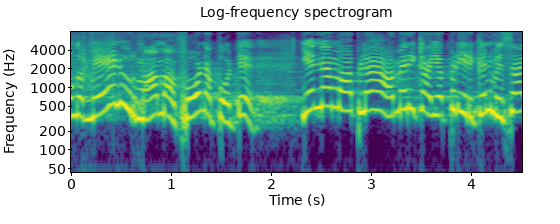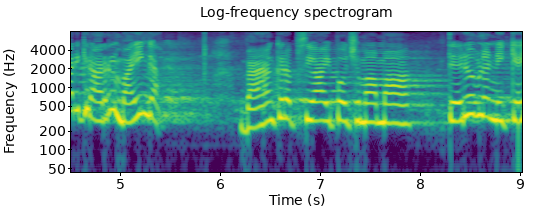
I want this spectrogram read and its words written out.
உங்கள் மேலூர் மாமா ஃபோனை போட்டு என்ன மாப்பிள்ள அமெரிக்கா எப்படி இருக்குன்னு விசாரிக்கிறாருன்னு வைங்க. பேங்க்ரப்சி ஆகிப்போச்சு மாமா. தெருவில் நிற்க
